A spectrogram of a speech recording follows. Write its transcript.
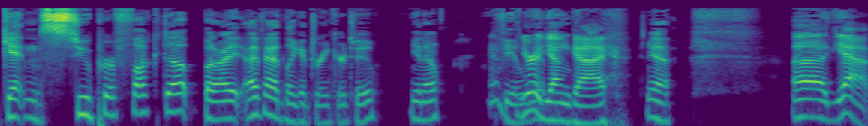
getting super fucked up, but I I've had like a drink or two, you know? Yeah, you're a young guy Yeah. Uh, yeah.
